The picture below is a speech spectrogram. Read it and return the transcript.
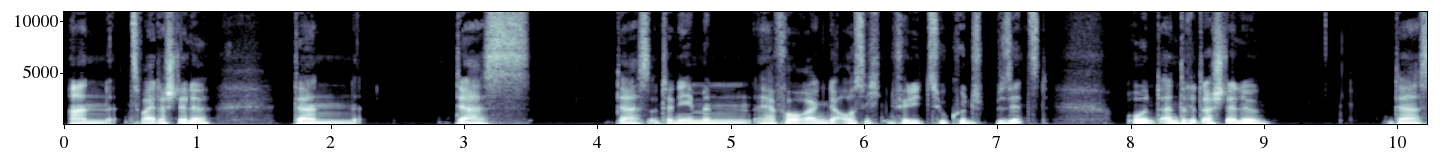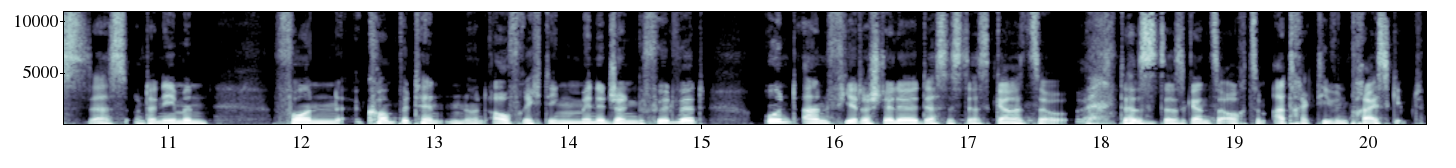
An zweiter Stelle dann, dass das Unternehmen hervorragende Aussichten für die Zukunft besitzt. Und an dritter Stelle, dass das Unternehmen von kompetenten und aufrichtigen Managern geführt wird. Und an vierter Stelle, dass es das Ganze, dass es das Ganze auch zum attraktiven Preis gibt.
